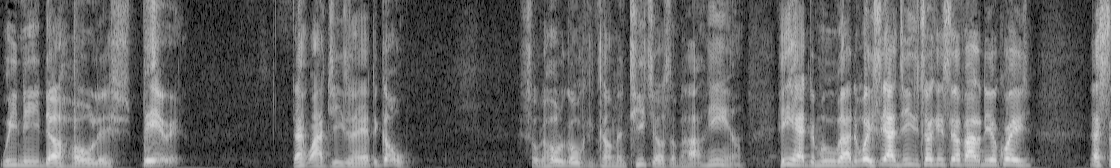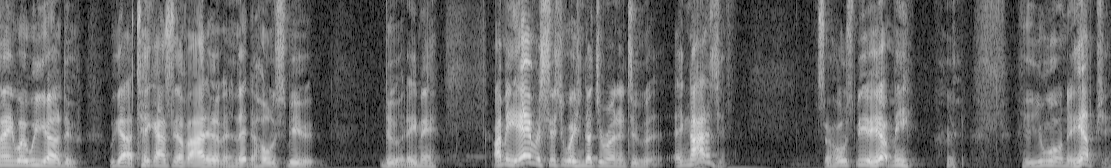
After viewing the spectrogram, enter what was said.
We need the Holy Spirit. That's why Jesus had to go. So the Holy Ghost can come and teach us about him. He had to move out of the way. See how Jesus took himself out of the equation? That's the same way we got to do. We got to take ourselves out of it and let the Holy Spirit do it. Amen. I mean, every situation that you run into, acknowledge Him. So, Holy Spirit, help me. you want to help you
